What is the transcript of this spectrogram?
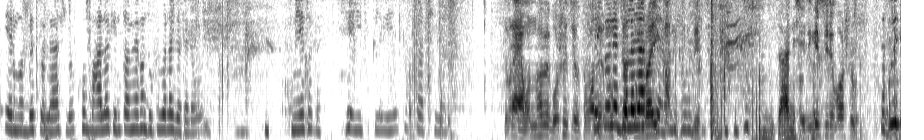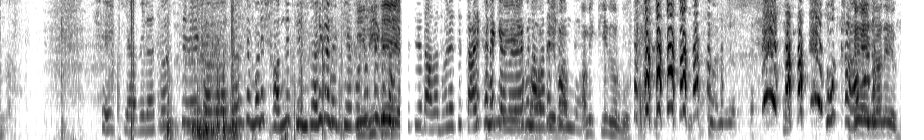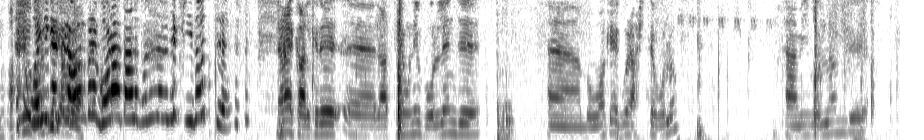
এর মধ্যে চলে আসলো। খুব ভালো কিন্তু আমি এখন দুপুরবেলা যেতে দেবো না। মেয়ে কোথায়? এই স্কুলে গিয়েছে তা ঠিক আছে। তোমরা এমন ভাবে বসেছো তোমাদের পেছনে জ্বলে যাচ্ছে। করে এদিকে ফিরে বসো। তা সেই ক্যামেরা চলছে ক্যামেরা চলছে মানে সামনে তিন চারখানা কে কোথা থেকে টিভিতে ধরেছে? দাদা ধরেছে চারখানা ক্যামেরা এখন আমাদের সামনে। আমি কি ধরবো? ওইদিকে একটু রাউন্ড করে ঘোরাও তাহলে বোঝা যাবে যে কি ধরছে হ্যাঁ কালকেরে রাত্রে উনি বললেন যে বৌমাকে একবার আসতে বলো। তা আমি বললাম যে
